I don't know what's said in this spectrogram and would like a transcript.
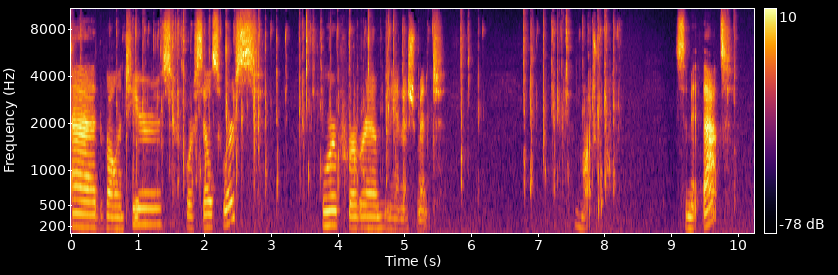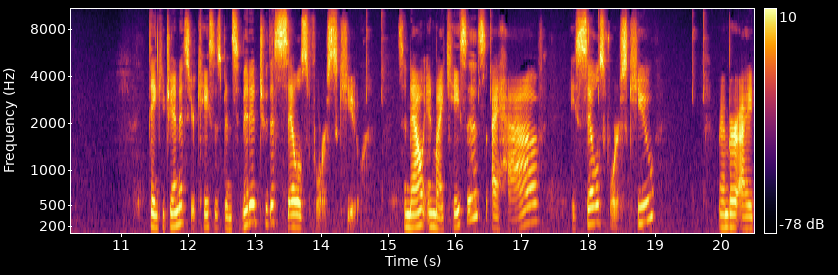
add volunteers for Salesforce or program management module. Submit that. Thank you, Janice. Your case has been submitted to the Salesforce queue. So now in my cases, I have a Salesforce queue. Remember, I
